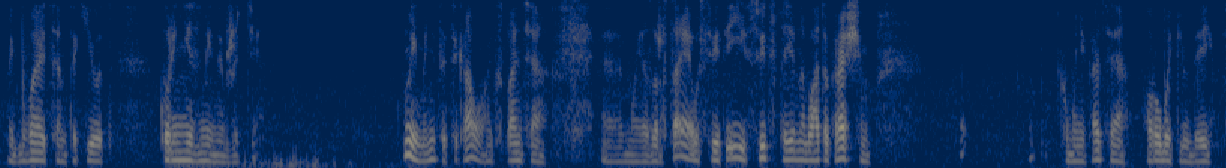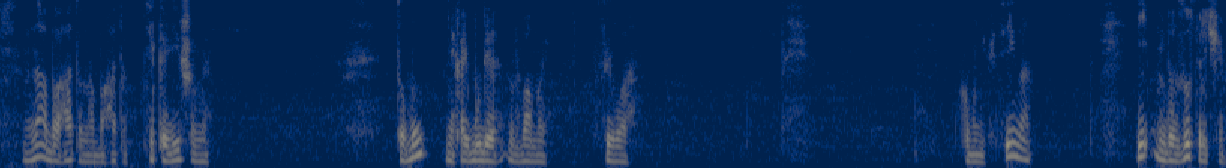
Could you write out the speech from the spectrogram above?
відбуваються такі от корінні зміни в житті. Ну і мені це цікаво, експансія моя зростає у світ, і світ стає набагато кращим. Комунікація робить людей набагато-набагато цікавішими. Тому нехай буде з вами сила комунікаційна. І до зустрічі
